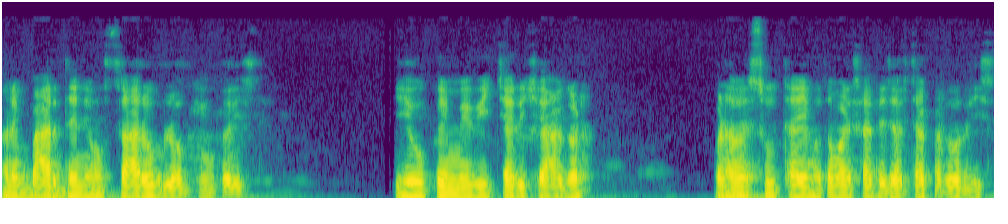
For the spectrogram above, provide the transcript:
અને બહાર જઈને હું સારું વ્લોગિંગ કરીશ. એવું કંઈ મેં વિચાર્યું છે આગળ. પણ હવે શું થાય હું તમારી સાથે ચર્ચા કરતો રહીશ.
